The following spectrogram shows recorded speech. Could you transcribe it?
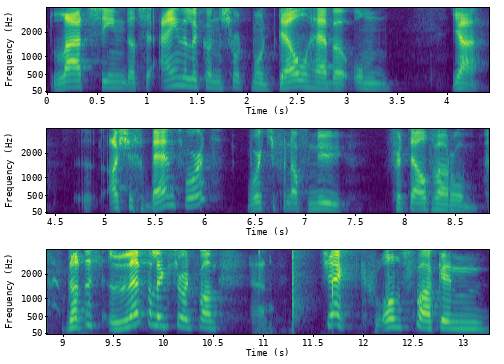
laat zien dat ze eindelijk een soort model hebben om, ja, als je geband wordt, word je vanaf nu verteld waarom. Dat is letterlijk een soort van, Ja. Check, ons fucking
